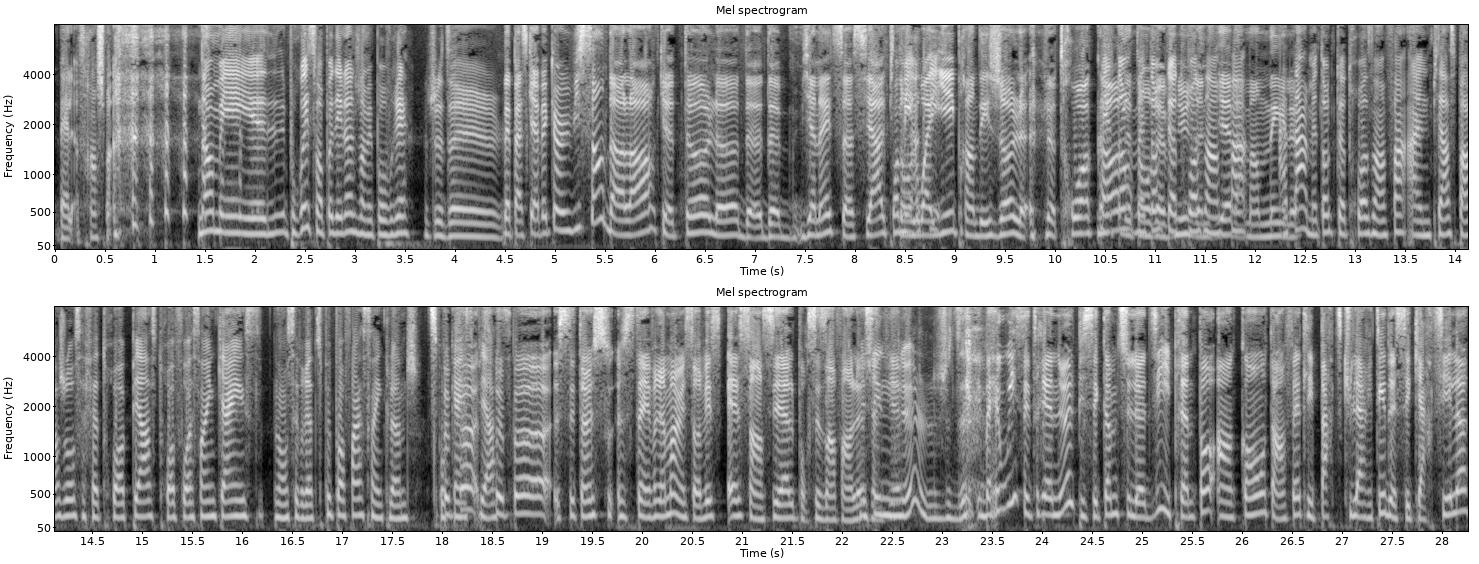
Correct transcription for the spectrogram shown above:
Ben là, franchement. non, mais euh, pourquoi ils se font pas des lunchs? Non, mais pour vrai. Je veux dire. Ben parce qu'avec un 800 dollars que t'as, là, de, de bien-être social, puis ton loyer prend déjà le, le trois quarts de ton revenu, trois enfants, Attends, mettons que t'as trois enfants à une pièce par jour, ça fait trois pièces, trois fois cinq, quinze. Non, c'est vrai, tu peux pas faire cinq lunchs tu pour peux 15 pas, Tu peux pas, c'est un, c'est vraiment un service essentiel pour ces enfants-là. C'est nul, je dis. Ben oui, c'est très nul, puis c'est comme tu l'as dit, ils prennent pas en compte, en fait, les particularités de ces quartiers-là,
